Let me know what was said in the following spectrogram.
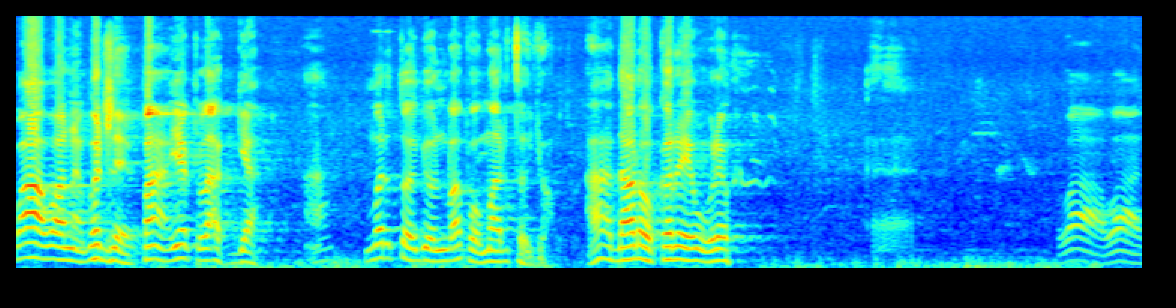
વાહ વાહ ને બદલે પા એક લાખ ગયા. હા, મરતો ગયો ને બાપો મારતો ગયો. આ દાડો કરે એવું રે વાહ વાહ.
